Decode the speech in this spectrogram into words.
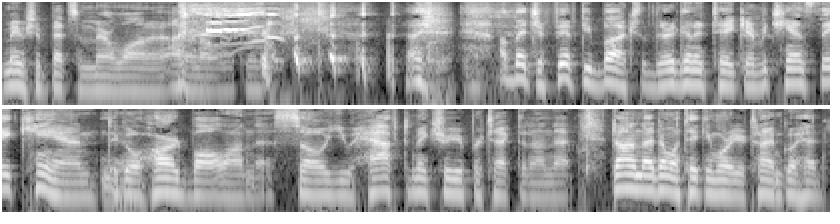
maybe should bet some marijuana. I don't know. I, I'll bet you 50 bucks that they're going to take every chance they can to Yeah. go hardball on this. So you have to make sure you're protected on that. Don, I don't want to take any more of your time. Go ahead.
